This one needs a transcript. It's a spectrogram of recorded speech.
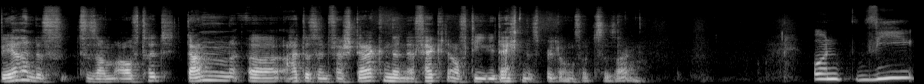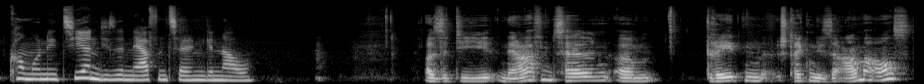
während es zusammen auftritt, dann äh, hat das einen verstärkenden Effekt auf die Gedächtnisbildung sozusagen. Und wie kommunizieren diese Nervenzellen genau? Also die Nervenzellen ähm, treten, strecken diese Arme aus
